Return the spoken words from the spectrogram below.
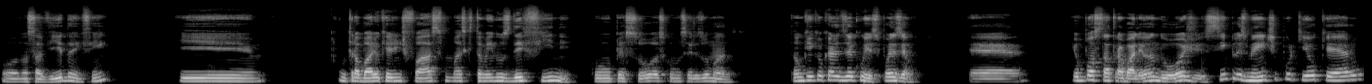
ou nossa vida, enfim, e um trabalho que a gente faz, mas que também nos define como pessoas, como seres humanos. Então, o que, que eu quero dizer com isso? Por exemplo, é, eu posso estar trabalhando hoje simplesmente porque eu quero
